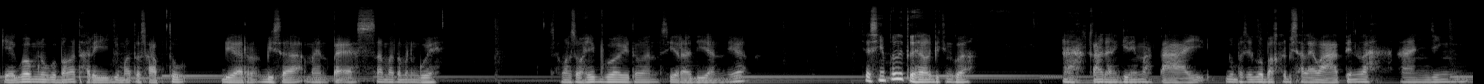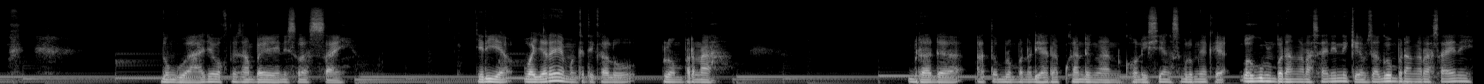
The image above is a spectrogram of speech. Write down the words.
Kayak gue menunggu banget hari Jumat atau Sabtu biar bisa main PS sama temen gue. Sama sohib gue gitu kan si Radian ya. Ya simple itu hal bikin gue nah keadaan gini mah tai gue pasti gue bakal bisa lewatin lah anjing tunggu aja waktu sampai ini selesai. Jadi ya wajarnya emang ketika lo belum pernah berada atau belum pernah dihadapkan dengan kondisi yang sebelumnya kayak wah gue belum pernah ngerasain ini kayak misalnya gue belum pernah ngerasain nih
